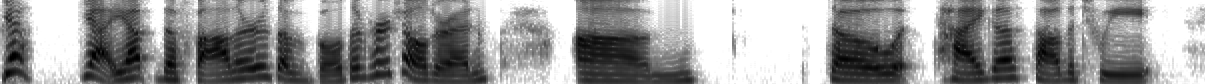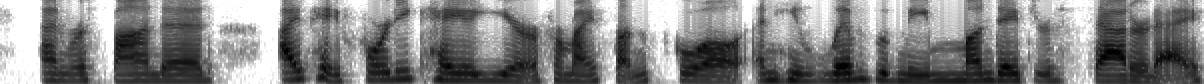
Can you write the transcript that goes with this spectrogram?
yeah, yeah, yep, the fathers of both of her children. Um, so Tyga saw the tweet and responded, I pay 40K a year for my son's school and he lives with me Monday through Saturday.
